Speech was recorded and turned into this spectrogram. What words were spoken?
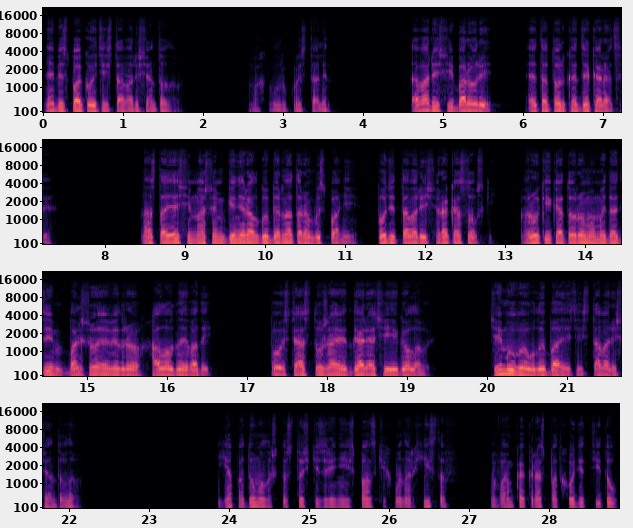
«Не беспокойтесь, товарищ Антонова», — махнул рукой Сталин. «Товарищи Барури, это только декорация. Настоящим нашим генерал-губернатором в Испании будет товарищ Рокоссовский, в руки которому мы дадим большое ведро холодной воды. Пусть остужает горячие головы. Чему вы улыбаетесь, товарищ Антонов? Я подумала, что с точки зрения испанских монархистов вам как раз подходит титул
